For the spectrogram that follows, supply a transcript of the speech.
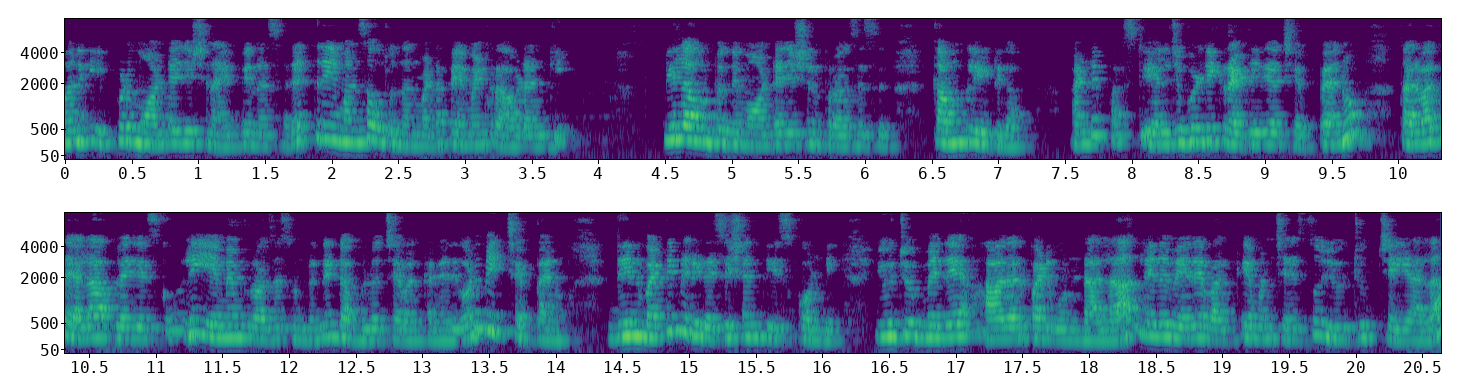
మనకి ఇప్పుడు మానిటైజేషన్ అయిపోయినా సరే త్రీ మంత్స్ అవుతుంది అనమాట పేమెంట్ రావడానికి. ఇలా ఉంటుంది మానిటైజేషన్ ప్రాసెస్ కంప్లీట్గా. అంటే ఫస్ట్ ఎలిజిబిలిటీ క్రైటీరియా చెప్పాను. తర్వాత ఎలా అప్లై చేసుకోవాలి ఏమేమి ప్రాసెస్ ఉంటుంది డబ్బులు వచ్చే వరకు అనేది కూడా మీకు చెప్పాను. దీన్ని బట్టి మీరు డెసిషన్ తీసుకోండి. యూట్యూబ్ మీదే ఆధారపడి ఉండాలా లేదా వేరే వర్క్ ఏమైనా చేస్తూ యూట్యూబ్ చేయాలా?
